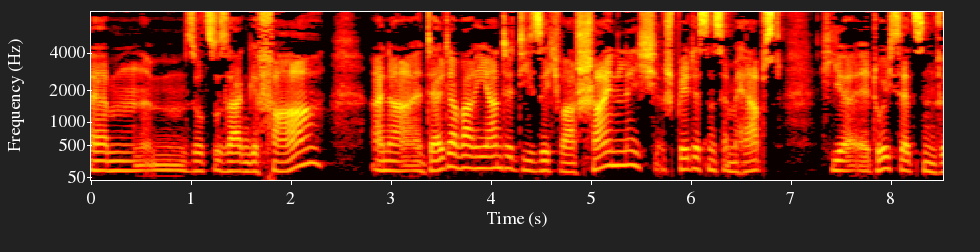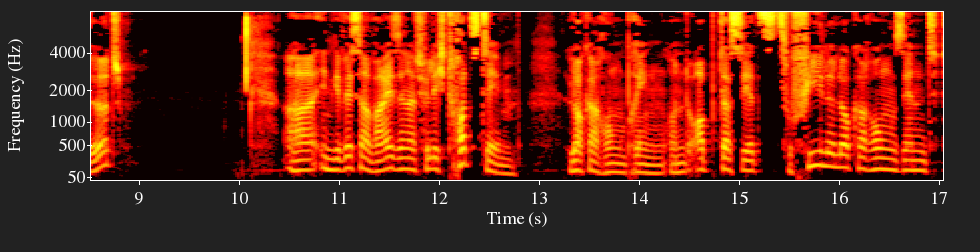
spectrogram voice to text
ähm, sozusagen Gefahr einer Delta-Variante, die sich wahrscheinlich spätestens im Herbst hier äh, durchsetzen wird, äh, in gewisser Weise natürlich trotzdem Lockerungen bringen. Und ob das jetzt zu viele Lockerungen sind,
